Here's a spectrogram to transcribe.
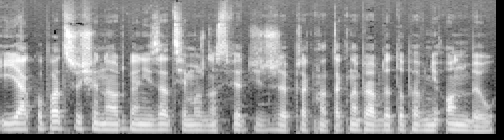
i jak popatrzy się na organizację, można stwierdzić, że tak, tak naprawdę to pewnie on był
